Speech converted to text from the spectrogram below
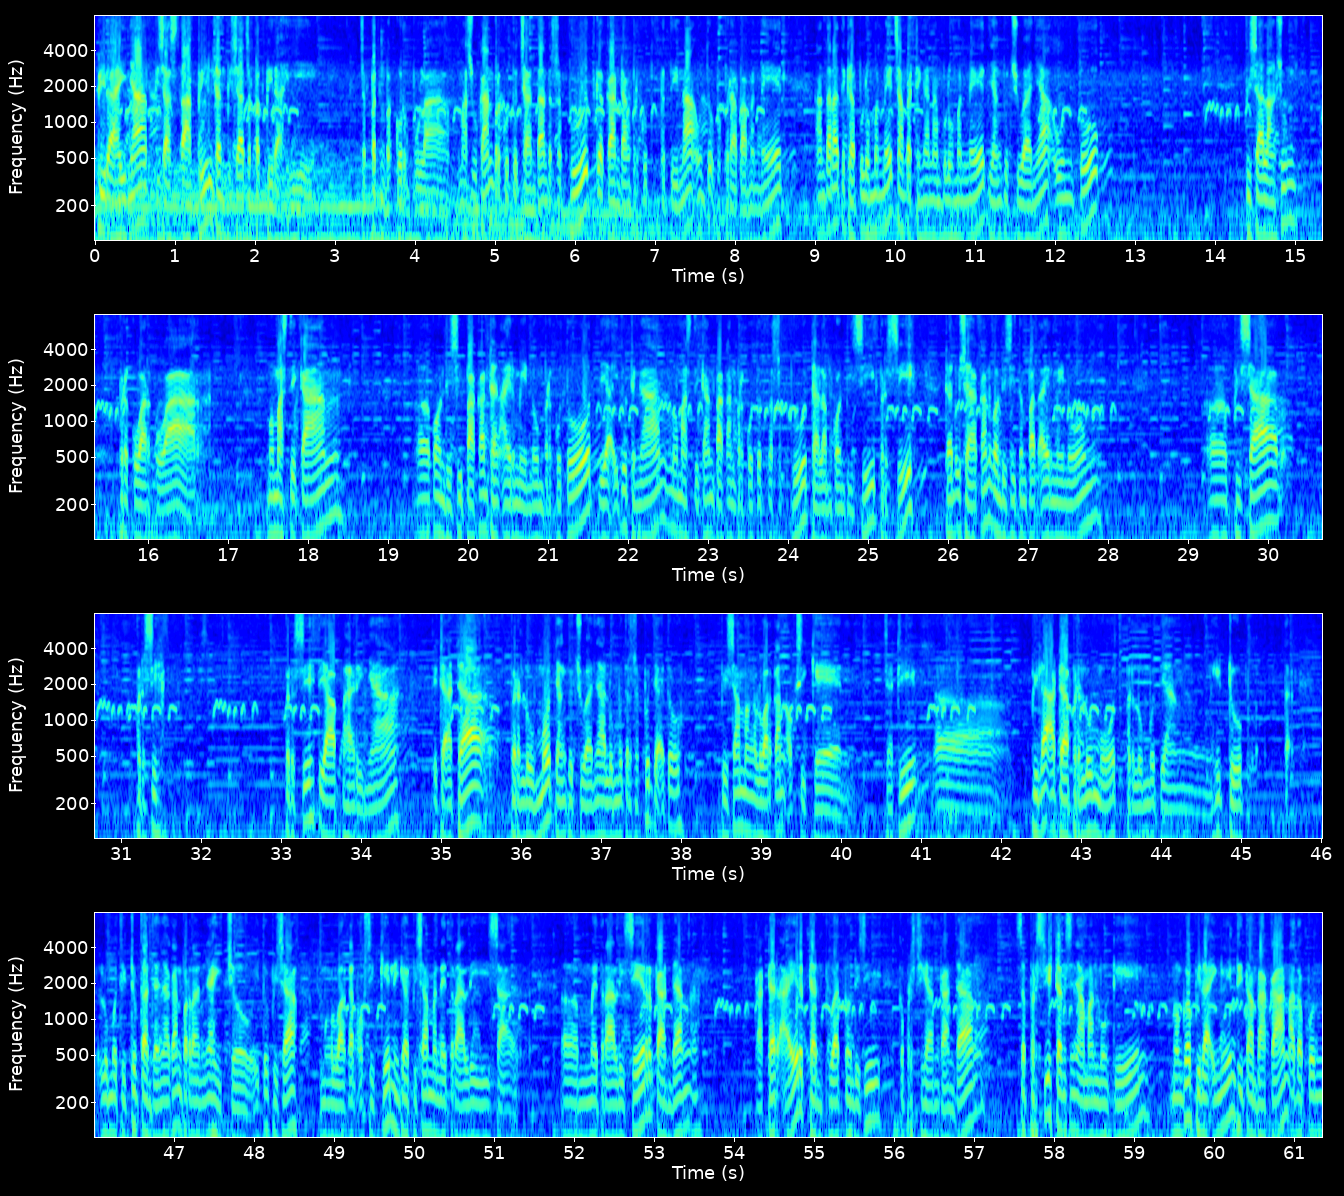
birahinya bisa stabil dan bisa cepat birahi. Cepat bekur pula. Masukkan perkutut jantan tersebut ke kandang perkutut betina untuk beberapa menit antara 30 menit sampai dengan 60 menit. Yang tujuannya untuk bisa langsung berkuar-kuar. Memastikan e, kondisi pakan dan air minum perkutut yaitu dengan memastikan pakan perkutut tersebut dalam kondisi bersih dan usahakan kondisi tempat air minum e, bisa bersih bersih tiap harinya. Tidak ada berlumut yang tujuannya lumut tersebut yaitu bisa mengeluarkan oksigen. Jadi e, bila ada berlumut berlumut yang hidup lumut hidup tandanya kan perannya hijau. Itu bisa mengeluarkan oksigen hingga bisa menetralisa e, menetralisir kandang kadar air dan buat kondisi kebersihan kandang sebersih dan senyaman mungkin. Monggo bila ingin ditambahkan ataupun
